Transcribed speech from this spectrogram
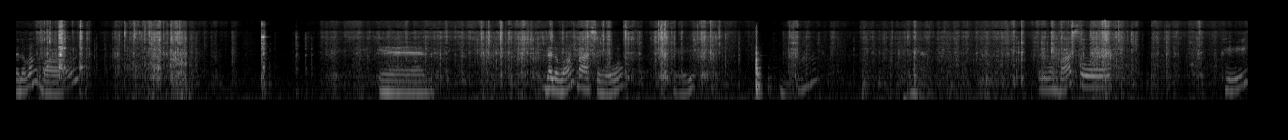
Dalawang bowl. And, dalawang baso. Okay. Mhm. Ayan. Dalawang baso. Okay.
